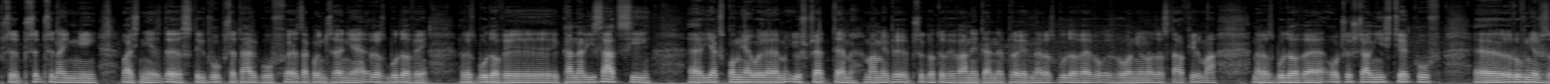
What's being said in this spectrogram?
przy, przy, przynajmniej właśnie e, z tych dwóch przetargów zakończenie rozbudowy, rozbudowy kanalizacji. Jak wspomniałem już przedtem, mamy przygotowywany ten projekt na rozbudowę. Wy- Wyłoniona została firma na rozbudowę oczyszczalni ścieków. Również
